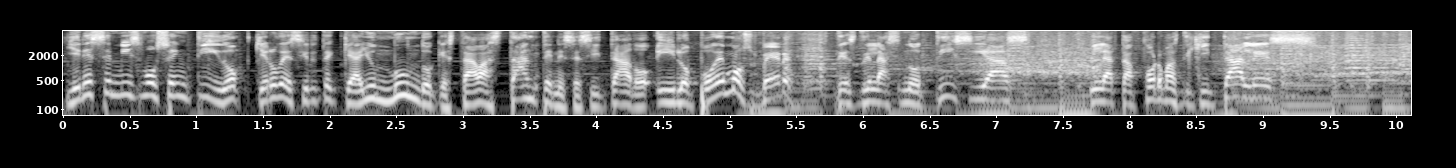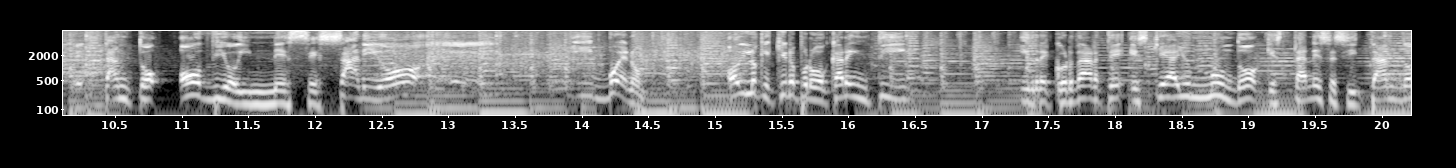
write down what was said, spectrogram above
y en ese mismo sentido quiero decirte que hay un mundo que está bastante necesitado y lo podemos ver desde las noticias, plataformas digitales, tanto odio innecesario. Eh, y bueno, hoy lo que quiero provocar en ti y recordarte es que hay un mundo que está necesitando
